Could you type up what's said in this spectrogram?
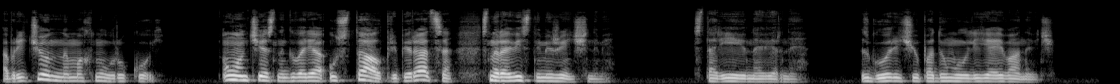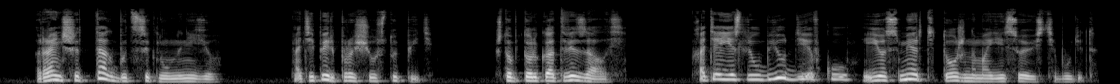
обреченно махнул рукой. Он, честно говоря, устал припираться с норовистыми женщинами. «Старею, наверное», — с горечью подумал Илья Иванович. Раньше так бы цыкнул на нее, а теперь проще уступить, чтоб только отвязалась. Хотя если убьют девку, ее смерть тоже на моей совести будет.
